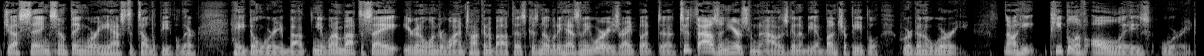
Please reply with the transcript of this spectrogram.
just saying something where he has to tell the people there, hey, don't worry about you know what I'm about to say. You're going to wonder why I'm talking about this because nobody has any worries, right? But uh, 2,000 years from now, there's going to be a bunch of people who are going to worry. No, he people have always worried.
